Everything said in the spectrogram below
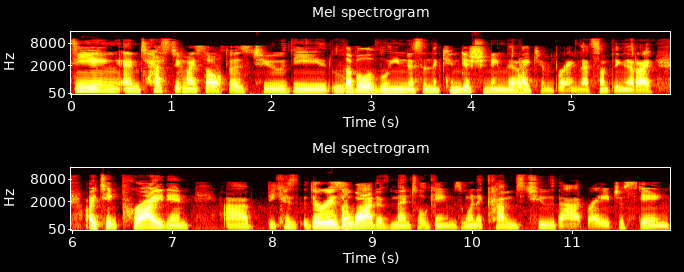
Seeing and testing myself as to the level of leanness and the conditioning that I can bring. That's something that I, I take pride in uh, because there is a lot of mental games when it comes to that, right? Just staying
